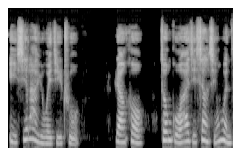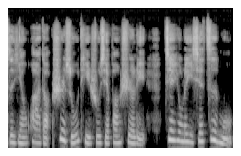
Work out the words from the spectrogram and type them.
以希腊语为基础，然后从古埃及象形文字演化的世俗体书写方式里借用了一些字母，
